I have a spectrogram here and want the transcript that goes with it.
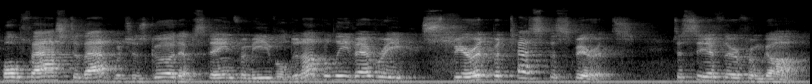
hold fast to that which is good, abstain from evil. Do not believe every spirit, but test the spirits to see if they're from God.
